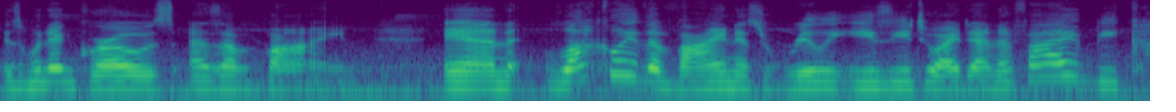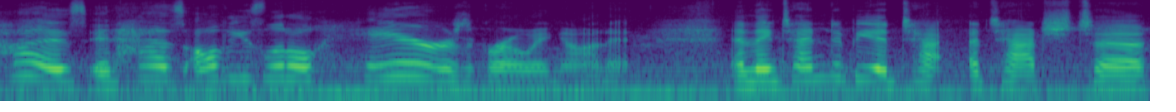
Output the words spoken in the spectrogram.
is when it grows as a vine. And luckily the vine is really easy to identify because it has all these little hairs growing on it. And they tend to be atta attached to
